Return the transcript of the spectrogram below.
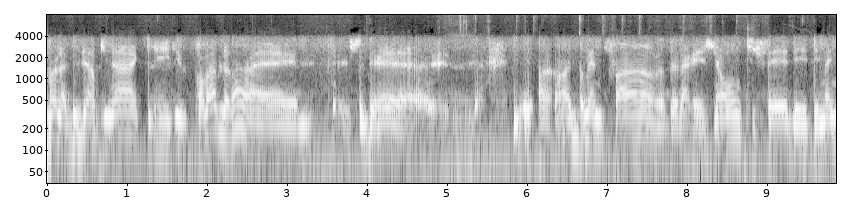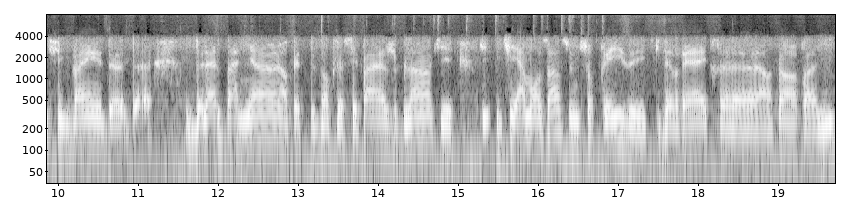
voilà, Zerbina, qui est probablement, euh, je dirais, euh, un, domaine phare de la région qui fait des, magnifiques vins de, de, de l'Albania, en fait, donc le cépage blanc qui qui, est, à mon sens, une surprise et qui devrait être euh, encore euh, mis,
